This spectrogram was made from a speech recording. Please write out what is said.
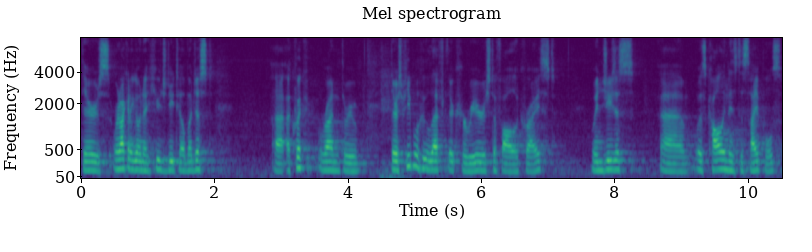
there's, we're not going to go into huge detail, but just uh, a quick run through. There's people who left their careers to follow Christ. When Jesus um, was calling his disciples,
